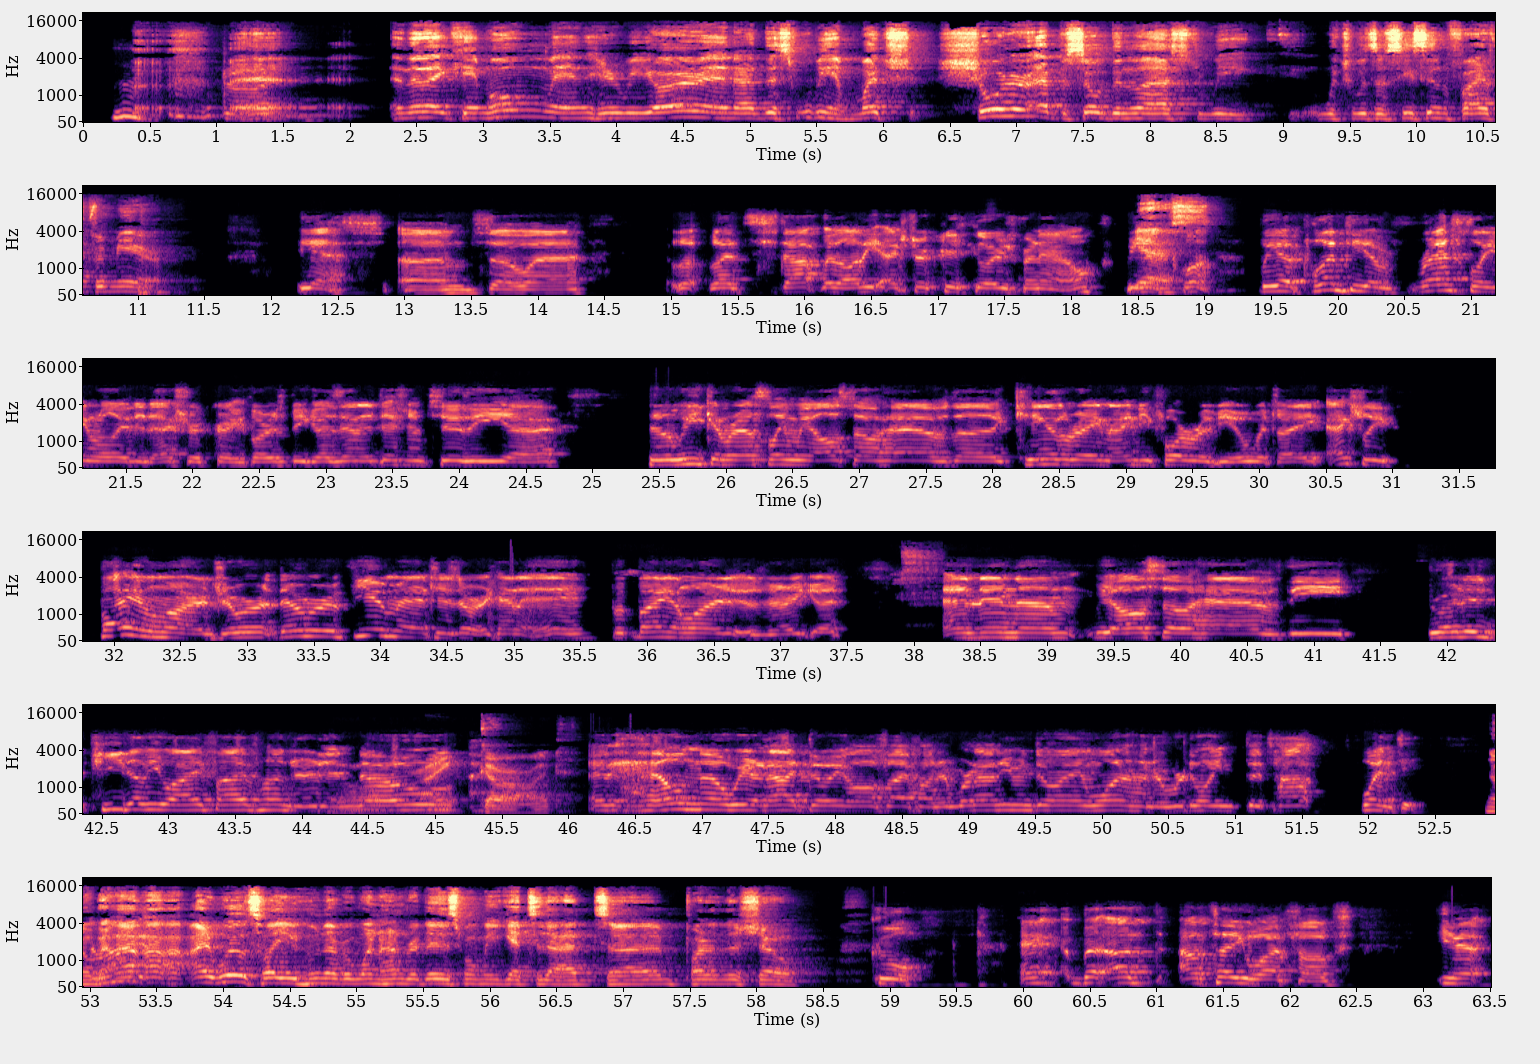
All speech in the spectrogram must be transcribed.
And then I came home, and here we are. And uh, this will be a much shorter episode than last week, which was a season five premiere. Yes. Um, so uh, l- let's stop with all the extracurriculars for now. We yes. Have pl- we have plenty of wrestling related extracurriculars because in addition to the uh, to the week in wrestling, we also have the King of the Ring '94 review, which I actually, by and large, there were there were a few matches that were kind of eh, but by and large, it was very good. And then um, we also have the dreaded PWI 500, and oh, no, my God, and hell no, we are not doing all 500. We're not even doing 100. We're doing the top 20. No, but I, I, I, will tell you who number 100 is when we get to that uh, part of the show. Cool. And, but I'll, I'll tell you what, folks. You know,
